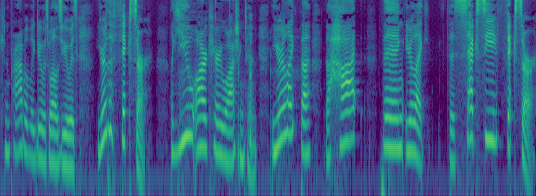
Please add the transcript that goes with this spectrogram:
can probably do as well as you is you're the fixer. Like you are Kerry Washington. you're like the the hot thing. You're like the sexy fixer.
